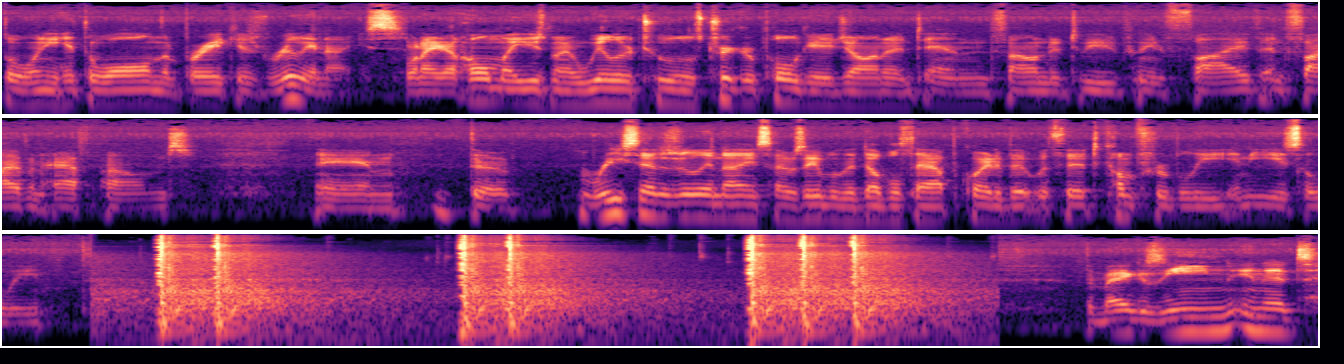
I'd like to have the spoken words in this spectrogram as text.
but when you hit the wall and the brake is really nice. When I got home, I used my Wheeler Tools trigger pull gauge on it and found it to be between five and five and a half pounds. And the reset is really nice. I was able to double tap quite a bit with it comfortably and easily. The magazine in it,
